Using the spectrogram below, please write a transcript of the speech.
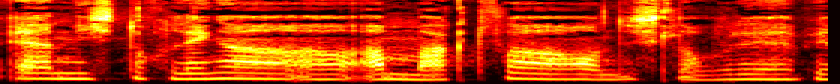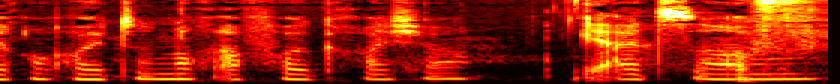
er nicht noch länger äh, am Markt war und ich glaube, der wäre heute noch erfolgreicher. Ja, als, ähm,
